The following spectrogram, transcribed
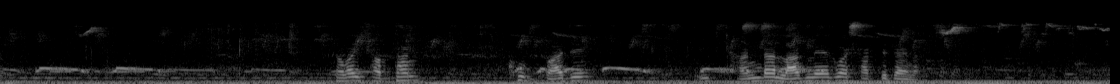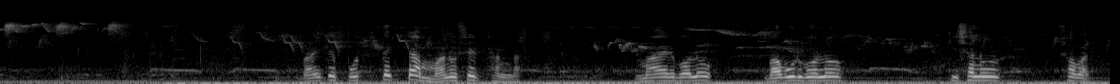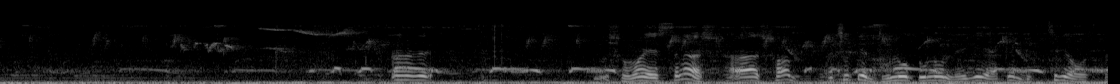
সবাই সাবধান, খুব বাজে। এই ঠান্ডা লাগলে একবার সারতে চায় না। বাড়িতে প্রত্যেকটা মানুষের ঠান্ডা। মায়ের বলো, বাবুর বলো কিষানুর সবার। সময় এসছে না, সারা সব কিছুতে ধুলো টুলো লেগে একে বিচ্ছিরি অবস্থা।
